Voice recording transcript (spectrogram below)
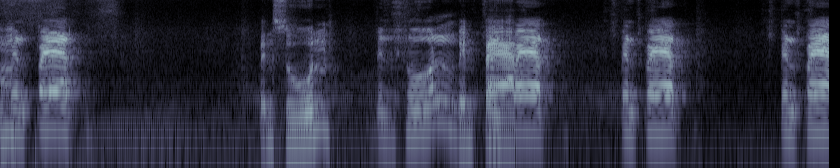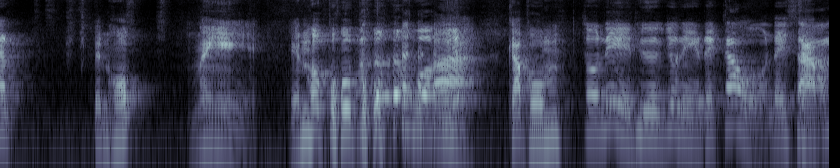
มเป็นแปดเป็นศูนย์ เป็นศูนย์เป็นแปด เป็นแปดเป็นแปดเป็นหกนี่ เห็นว่าปูปูบวกอ่าพิษครับผม ตัวนี้ถืออยู่นี่ได้เก้าได้ครัสาบม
